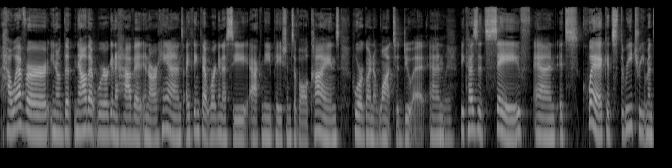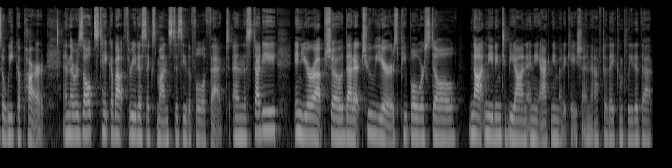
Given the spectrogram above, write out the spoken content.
However, you know, the, now that we're going to have it in our hands, I think that we're going to see acne patients of all kinds who are going to want to do it. And because it's safe and it's quick. It's three treatments a week apart, and the results take about three to six months to see the full effect. And the study in Europe showed that at two years, people were still not needing to be on any acne medication after they completed that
